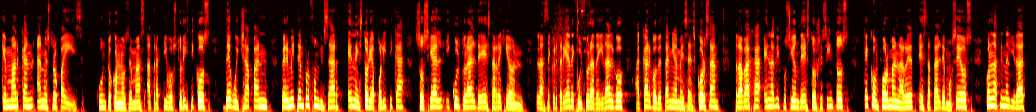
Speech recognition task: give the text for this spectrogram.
que marcan a nuestro país junto con los demás atractivos turísticos de Huichapan, permiten profundizar en la historia política, social y cultural de esta región. La Secretaría de Cultura de Hidalgo, a cargo de Tania Mesa Escorza, trabaja en la difusión de estos recintos que conforman la red estatal de museos con la finalidad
